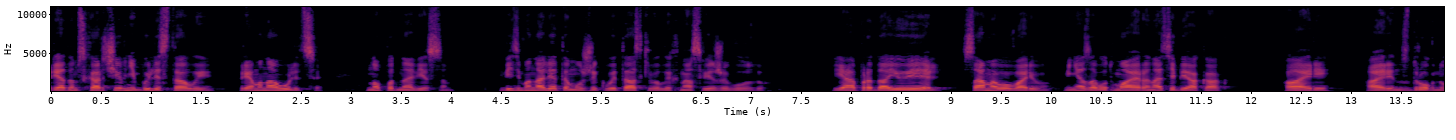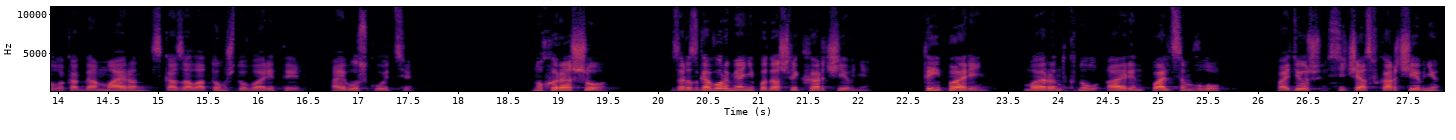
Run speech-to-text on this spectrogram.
Рядом с харчевней были столы, прямо на улице, но под навесом. Видимо, на лето мужик вытаскивал их на свежий воздух. «Я продаю эль, сам его варю. Меня зовут Майрон, а тебя как?» «Айри», Айрин вздрогнула, когда Майрон сказал о том, что варит Эль, а его Скотти. «Ну хорошо». За разговорами они подошли к харчевне. «Ты, парень!» Майрон ткнул Айрин пальцем в лоб. «Пойдешь сейчас в харчевню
